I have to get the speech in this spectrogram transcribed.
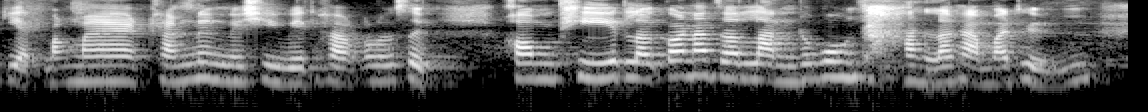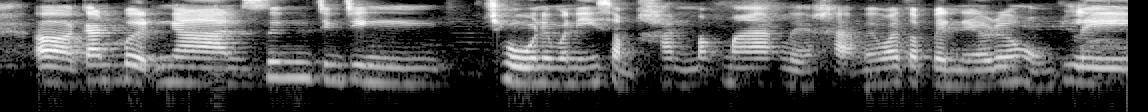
เกียรติมากๆ ครั้งหนึ่งในชีวิตค่ะก็รู้สึกคอมพีทแล้วก็น่าจะรันทุกวงการแล้วค่ะมาถึงการเปิดงาน ซึ่งจริง ๆ โชว์ในวันนี้สำคัญมากๆเลยค่ะ ไม่ว่าจะเป็นในเรื่องของเพลง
